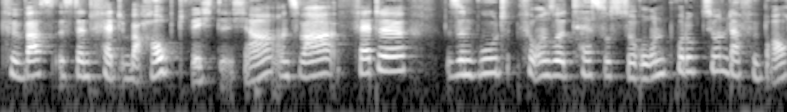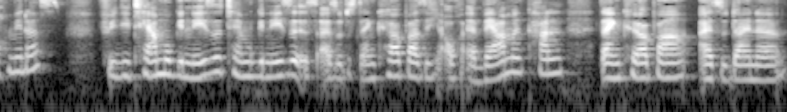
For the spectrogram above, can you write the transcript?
für was ist denn Fett überhaupt wichtig? Ja, und zwar Fette sind gut für unsere Testosteronproduktion. Dafür brauchen wir das. Für die Thermogenese. Thermogenese ist also, dass dein Körper sich auch erwärmen kann. Dein Körper, also deine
